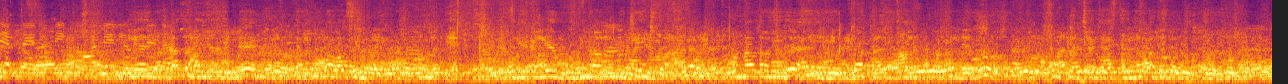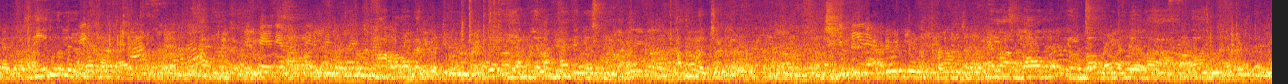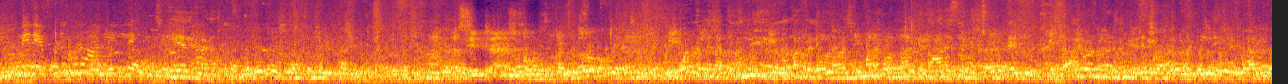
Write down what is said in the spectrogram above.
డాక్యుమెంట్ పెట్టి ఆన్లైన్ ఏం లేదు మీరు తెచ్చుకుంటారు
